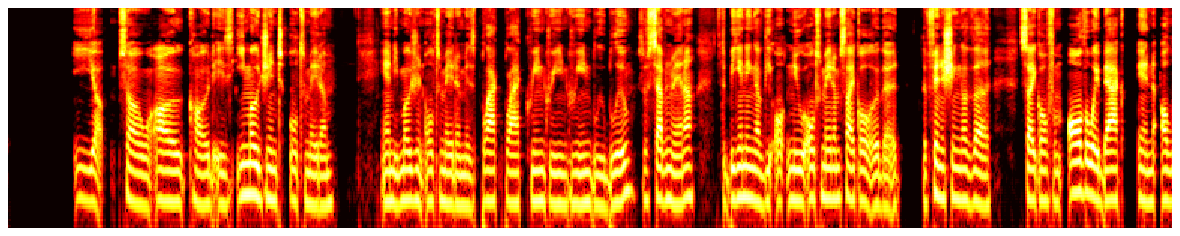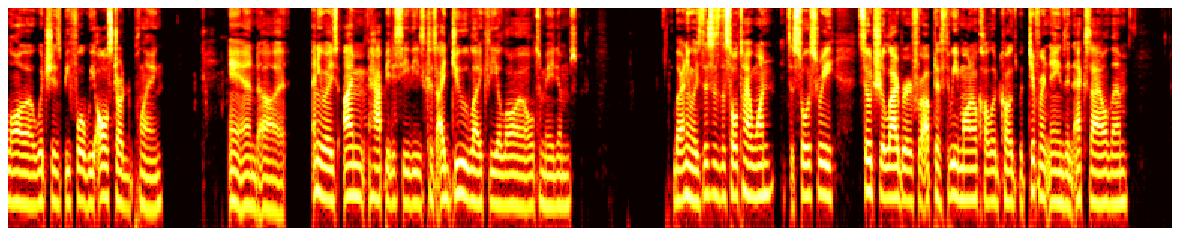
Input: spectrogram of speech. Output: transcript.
Yup. So our card is Emergent Ultimatum. And Emergent Ultimatum is black, black, green, green, green, blue, blue. So seven mana. It's the beginning of the new Ultimatum cycle, or the, the finishing of the cycle from all the way back in Alara, which is before we all started playing. And, uh, anyways, I'm happy to see these because I do like the Alara Ultimatums. But anyways, this is the Sultai one. It's a sorcery. Search your library for up to three monocolored cards with different names and exile them.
